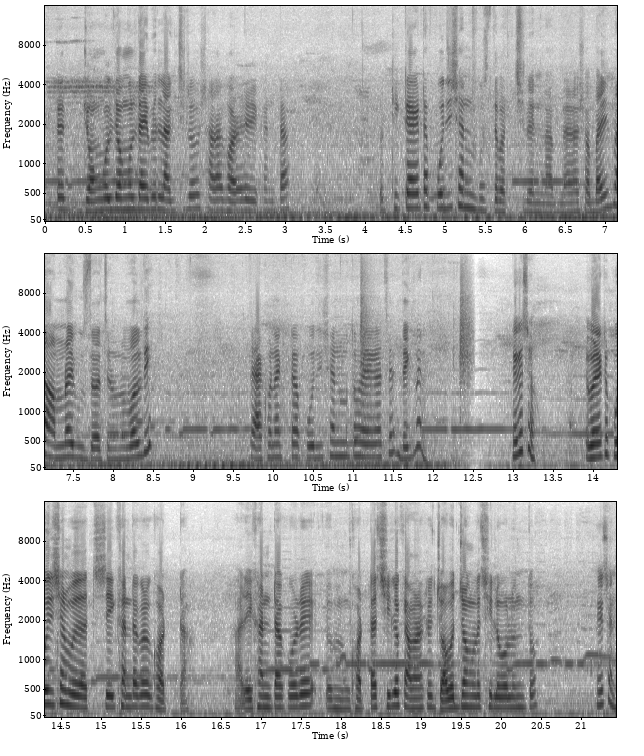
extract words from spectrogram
একটা জঙ্গল জঙ্গল টাইপের লাগছিল সারা ঘরের এখানটা। তো ঠিকঠাক একটা পজিশান বুঝতে পারছিলেন না আপনারা সবাই, বা আমরাই বুঝতে পারছিলাম না। বলদি, তো এখন একটা পজিশান মতো হয়ে গেছে, দেখবেন? দেখেছ? এবার একটা পজিশন বোঝা যাচ্ছে এইখানটা করে ঘরটা। আর এখানটা করে ঘরটা ছিল কেমন একটা জবর জঙ্গলে ছিল বলুন তো। দেখেছেন?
